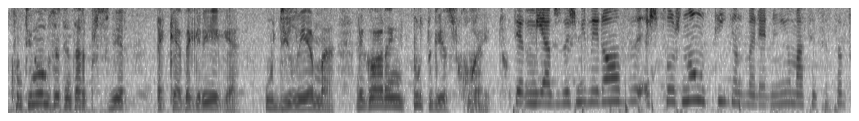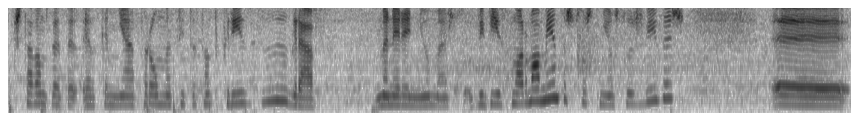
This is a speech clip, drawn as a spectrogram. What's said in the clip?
Continuamos a tentar perceber a queda grega, o dilema, agora em português correto. Até meados de 2009, as pessoas não tinham de maneira nenhuma a sensação de que estávamos a, a caminhar para uma situação de crise grave. De maneira nenhuma. Vivia-se normalmente, as pessoas tinham as suas vidas. Uh,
